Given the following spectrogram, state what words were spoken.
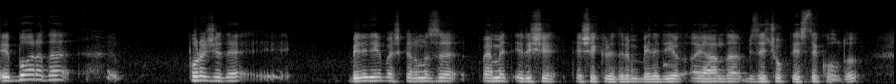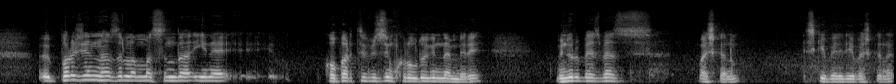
E, bu arada e, projede e, belediye başkanımızı Mehmet Eriş'e teşekkür ederim. Belediye ayağında bize çok destek oldu. E, projenin hazırlanmasında yine e, kooperatifimizin kurulduğu günden beri Münir Bezmez Başkanım, eski belediye başkanı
